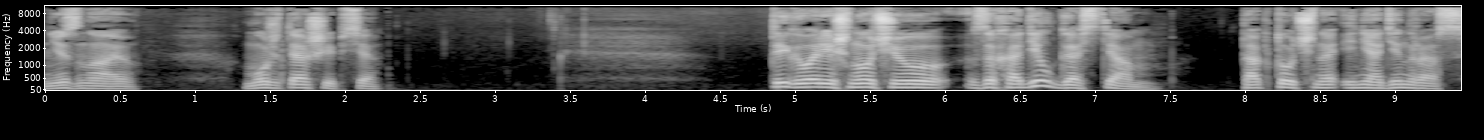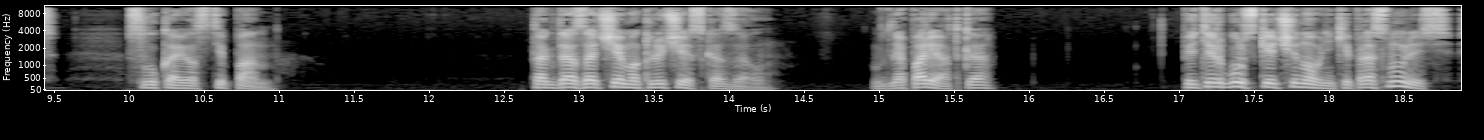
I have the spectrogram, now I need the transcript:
«Не знаю. Может, и ошибся». «Ты, говоришь, ночью заходил к гостям?» «Так точно и не один раз», — слукавил Степан. «Тогда зачем о ключе сказал?» «Для порядка». «Петербургские чиновники проснулись?»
